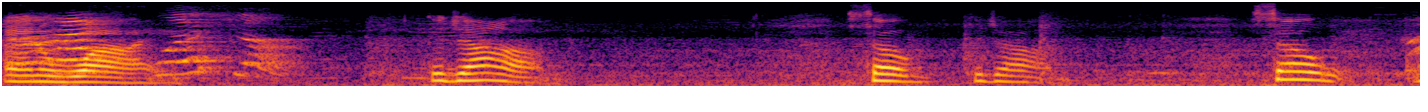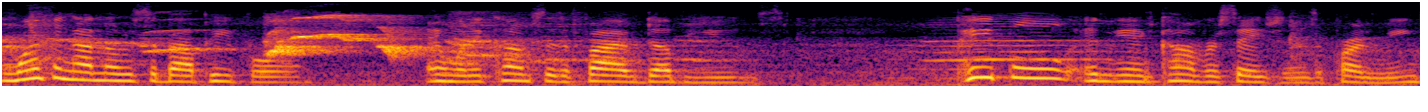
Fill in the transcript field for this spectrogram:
and why. Good job. So, good job. So, one thing I notice about people, and when it comes to the five W's, people in, in conversations, pardon me,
